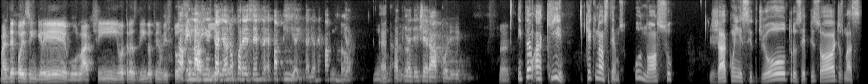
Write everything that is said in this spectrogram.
Mas depois em grego, latim, outras línguas eu tenho visto todos. Não, em, papia, em, italiano, né? por exemplo, é papia. Em italiano é papia. Então, uhum, é, papia de Gerápoli. É. Então, aqui, o que, que nós temos? O nosso, já conhecido de outros episódios, mas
